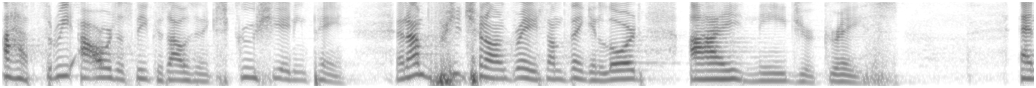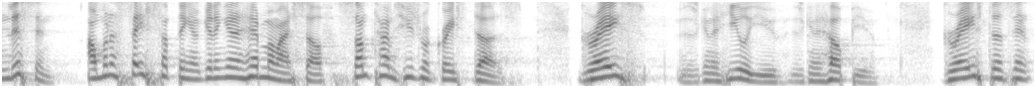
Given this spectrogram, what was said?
I have three hours of sleep because I was in excruciating pain. And I'm preaching on grace. I'm thinking, Lord, I need your grace. And listen, I'm going to say something. I'm going to get ahead of myself. Sometimes here's what grace does grace is going to heal you, is going to help you. Grace doesn't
